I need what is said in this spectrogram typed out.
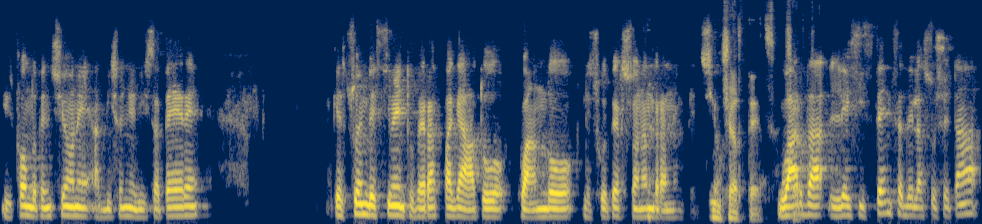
il fondo pensione ha bisogno di sapere che il suo investimento verrà pagato quando le sue persone andranno in pensione. Incertezza. Guarda certo. l'esistenza della società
